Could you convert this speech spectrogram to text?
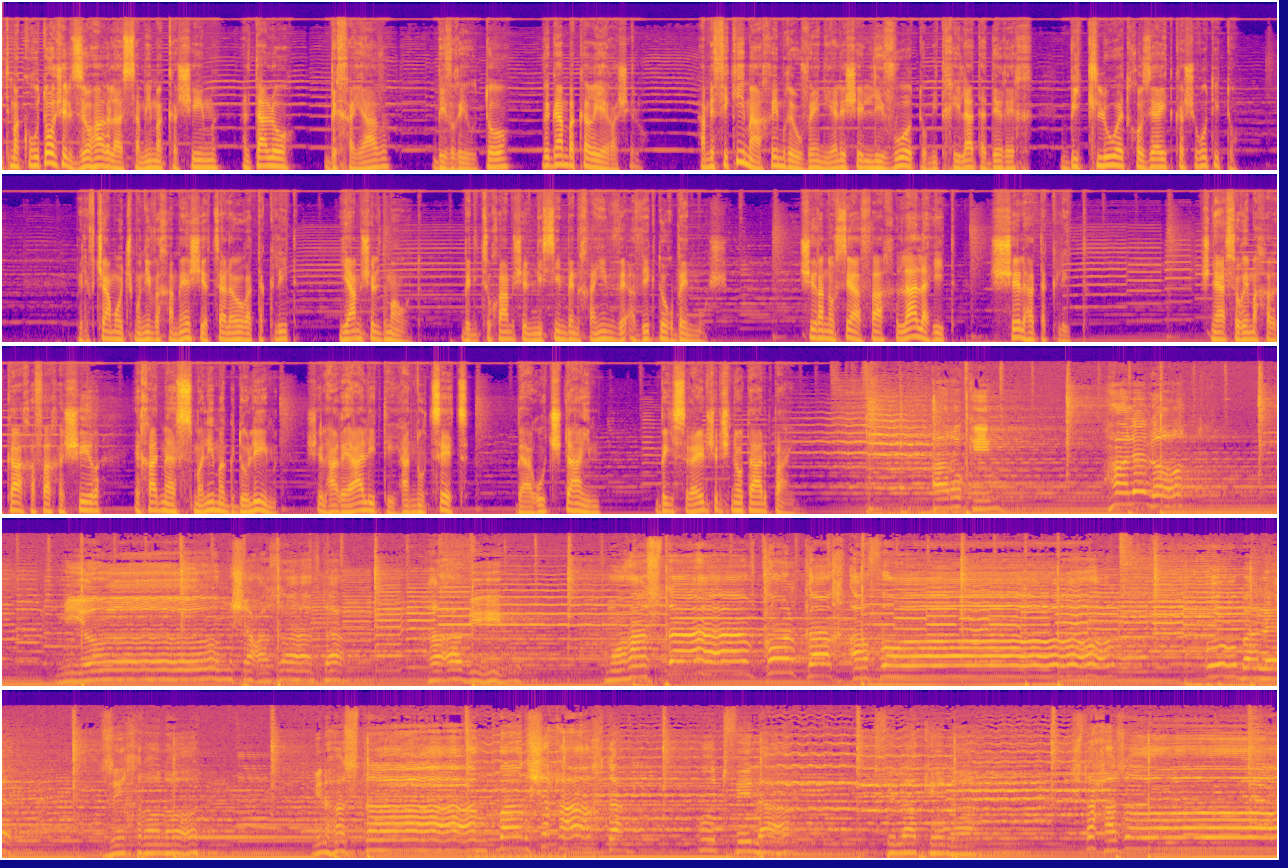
התמכרותו של זוהר לסמים הקשים עלתה לו בחייו, בבריאותו וגם בקריירה שלו. המפיקים האחים ראובני, אלה שליוו אותו מתחילת הדרך, ביטלו את חוזה ההתקשרות איתו. ב-1985 יצא לאור התקליט ים של דמעות, בניצוחם של ניסים בן חיים ואביגדור בן מוש. שיר הנושא הפך ללהיט של התקליט. שני עשורים אחר כך הפך השיר אחד מהסמלים הגדולים של הריאליטי הנוצץ בערוץ 2 בישראל של שנות האלפיים. ארוכים הלילות מיום שעזבת האביב כמו הסתיו כל כך אפור ובלב זיכרונות מן הסתם כבר שכחת ותפילה, תפילה כנה שתחזור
